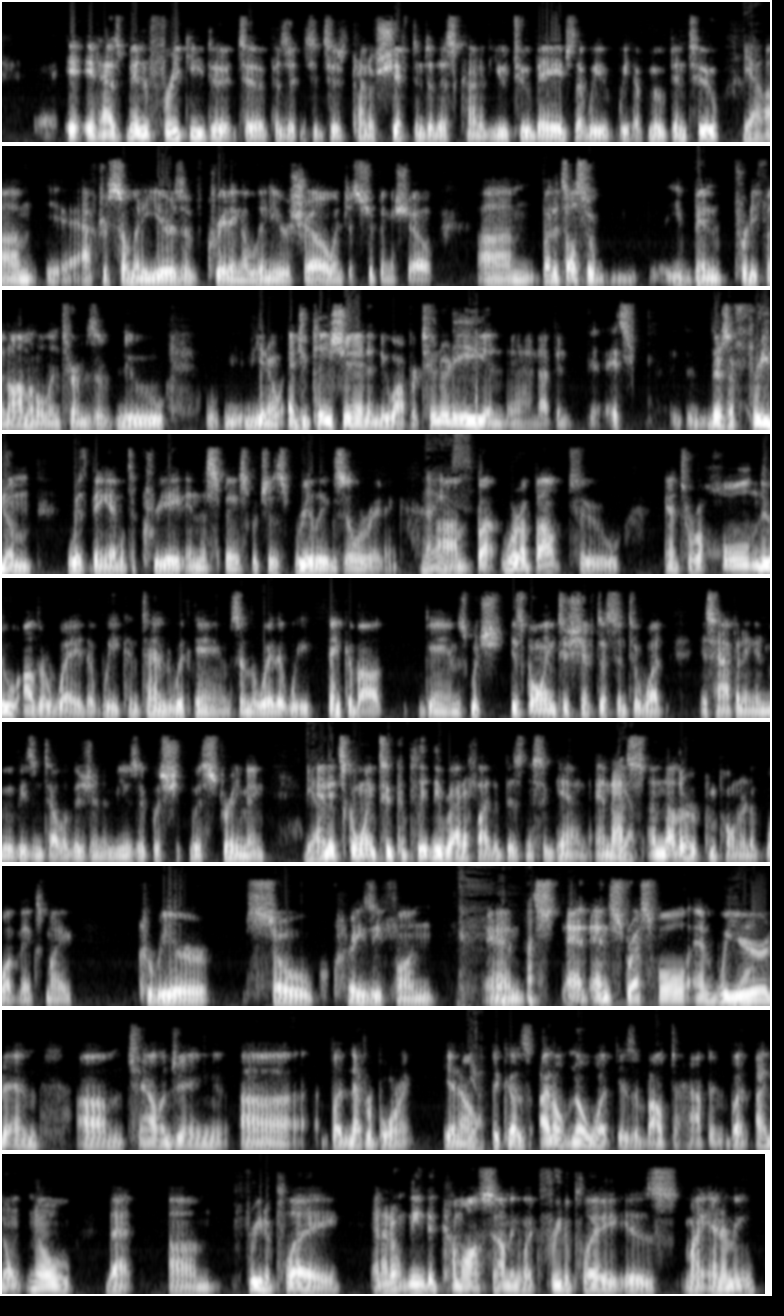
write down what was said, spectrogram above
it, it, has been freaky to, to to to kind of shift into this kind of YouTube age that we we have moved into. Yeah. Um, after so many years of creating a linear show and just shipping a show, um, but it's also been pretty phenomenal in terms of new, you know, education and new opportunity. And and I've been it's there's a freedom with being able to create in this space, which is really exhilarating. Nice. Um, but we're about to enter a whole new other way that we contend with games and the way that we think about games, which is going to shift us into what is happening in movies and television and music with sh- with streaming. Yeah. And it's going to completely ratify the business again. And that's yep. another component of what makes my career so crazy fun and and and stressful and weird yeah. and um, challenging, uh, but never boring you know, yeah. because I don't know what is about to happen, but I don't know that um, free to play, and I don't mean to come off sounding like free to play is my enemy.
